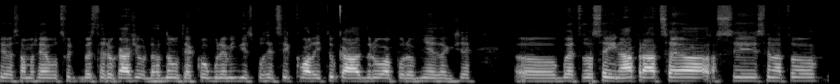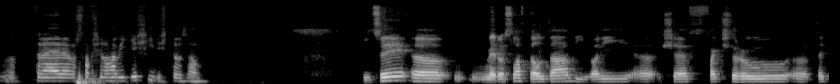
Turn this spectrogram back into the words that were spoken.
eh, samozřejmě odsud vůbec nedokážu odhadnout, jakou bude mít k dispozici kvalitu kádru a podobně, takže uh, bude to zase jiná práce a asi se na to trenér Jaroslav Šilhavý těší, když to vzal. Víci, uh, Miroslav Pelta, bývalý uh, šéf Fačeru, uh, teď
